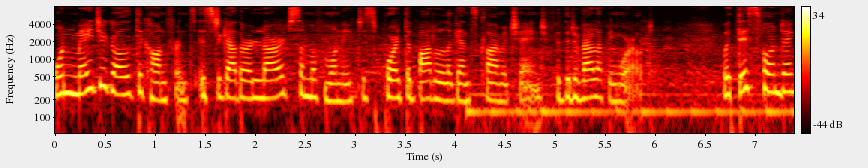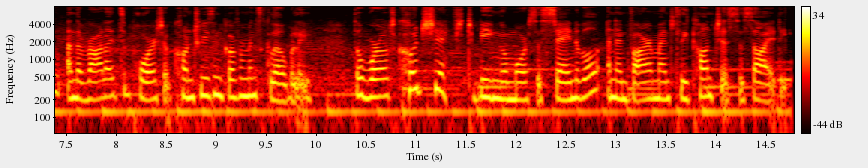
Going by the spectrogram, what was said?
One major goal of the conference is to gather a large sum of money to support the battle against climate change for the developing world. With this funding and the rallied support of countries and governments globally, the world could shift to being a more sustainable and environmentally conscious society.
